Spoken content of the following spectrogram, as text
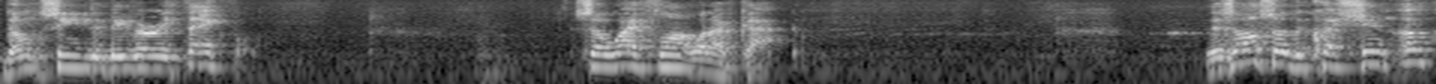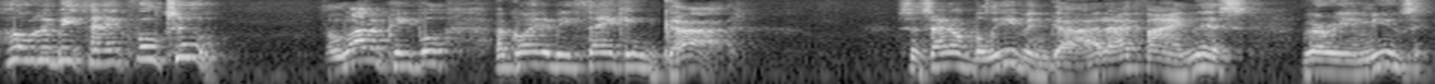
don't seem to be very thankful. So why flaunt what I've got? There's also the question of who to be thankful to. A lot of people are going to be thanking God. Since I don't believe in God, I find this very amusing.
